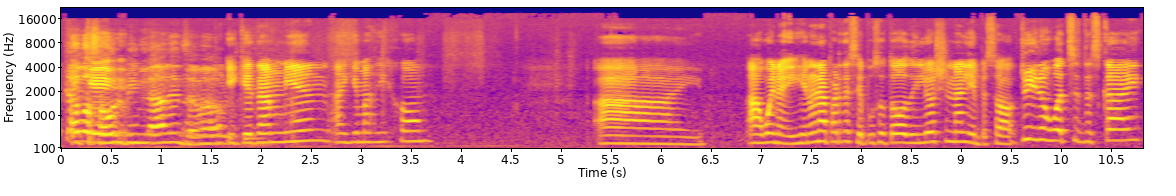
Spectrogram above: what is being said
Carlos Saúl Bin Laden se llama. Y que también, ay, ¿qué más dijo? Ay. Ah, bueno, y en una parte se puso todo delusional y empezó, Do you know what's in the sky?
